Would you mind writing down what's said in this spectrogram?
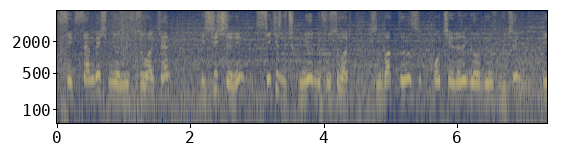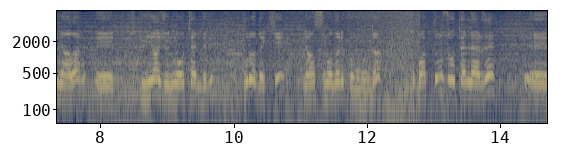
85 milyon nüfusu varken İsviçre'nin 8,5 milyon nüfusu var. Şimdi baktığınız o çevrede gördüğünüz bütün binalar e, dünya ünlü otellerin buradaki yansımaları konumunda. Baktığımız otellerde e,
